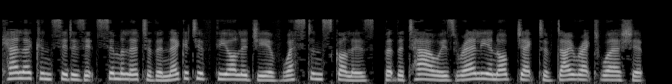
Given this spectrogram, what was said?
Keller considers it similar to the negative theology of Western scholars, but the Tao is rarely an object of direct worship,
